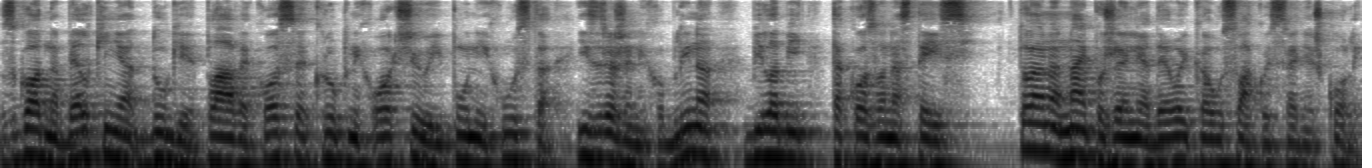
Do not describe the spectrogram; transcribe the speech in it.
Zgodna belkinja, duge, plave kose, krupnih očiju i punih usta, izraženih oblina, bila bi takozvana Stacy. To je ona najpoželjnija devojka u svakoj srednjoj školi,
